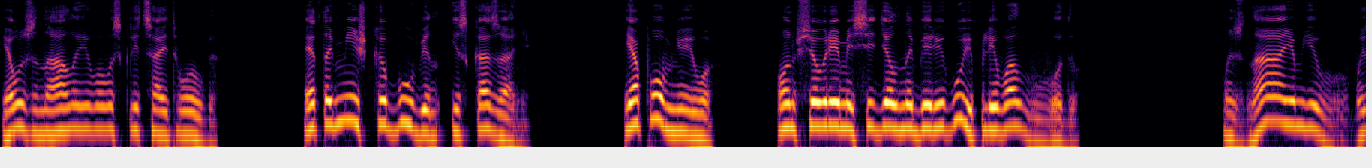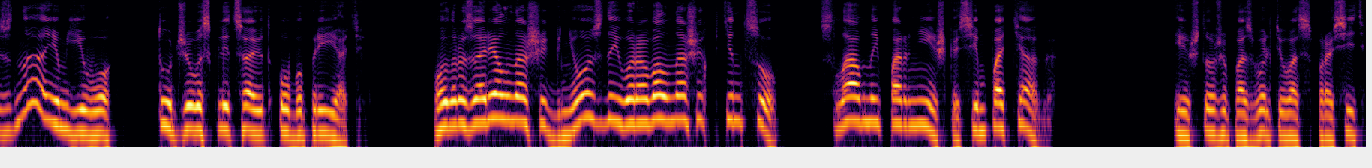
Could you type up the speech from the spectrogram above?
«Я узнала его», — восклицает Волга. «Это Мишка Бубин из Казани. Я помню его. Он все время сидел на берегу и плевал в воду». «Мы знаем его, мы знаем его», — тут же восклицают оба приятеля. Он разорял наши гнезда и воровал наших птенцов. Славный парнишка, симпатяга. И что же, позвольте вас спросить,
